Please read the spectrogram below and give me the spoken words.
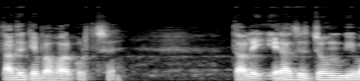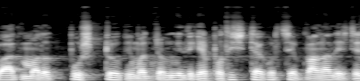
তাদেরকে ব্যবহার করছে। তাহলে এরা যে জঙ্গিবাদ, মদত, পুষ্ট কিংবা জঙ্গিদেরকে প্রতিষ্ঠা করছে, বাংলাদেশ যে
